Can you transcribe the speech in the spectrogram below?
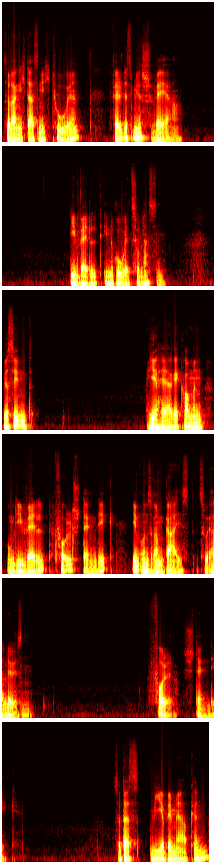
Solange ich das nicht tue, fällt es mir schwer, die Welt in Ruhe zu lassen. Wir sind hierher gekommen, um die Welt vollständig in unserem Geist zu erlösen. Vollständig. Sodass wir bemerken,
